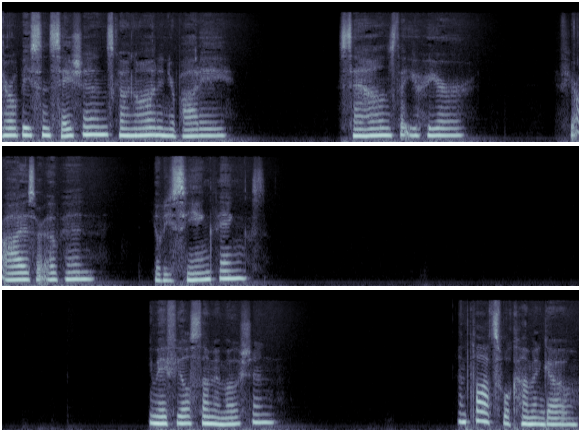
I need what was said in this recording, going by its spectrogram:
There will be sensations going on in your body, sounds that you hear. If your eyes are open, you'll be seeing things. You may feel some emotion, and thoughts will come and go.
